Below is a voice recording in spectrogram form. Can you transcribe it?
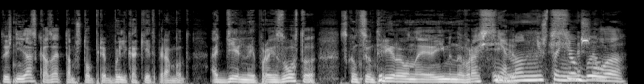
То есть нельзя сказать там, что были какие-то прям вот отдельные производства, сконцентрированные именно в России. Нет, ну ничто Всё не мешало. было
